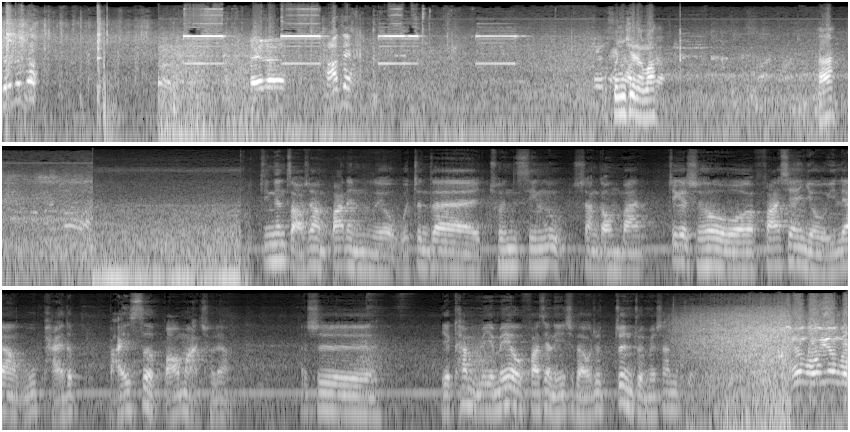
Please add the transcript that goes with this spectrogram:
走走走！来了。啥子？昏去了吗？啊？今天早上八点钟左右，我正在春兴路上高峰班。这个时候，我发现有一辆无牌的白色宝马车辆，但是也看也没有发现临时牌，我就正准备上去检。员工员工。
